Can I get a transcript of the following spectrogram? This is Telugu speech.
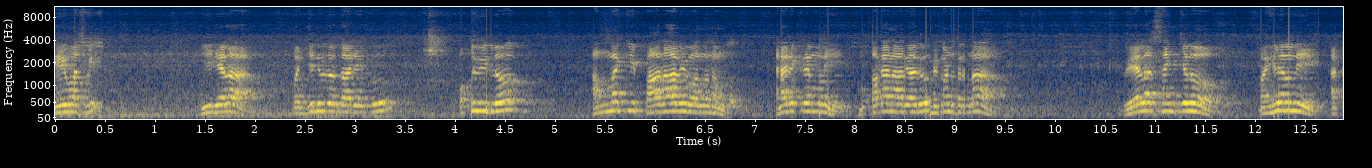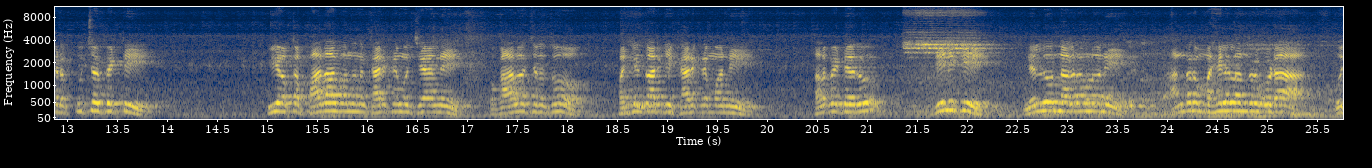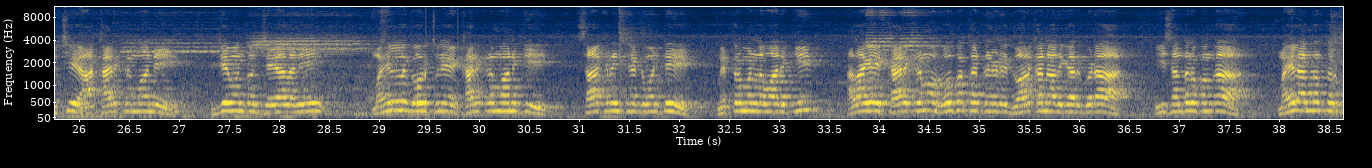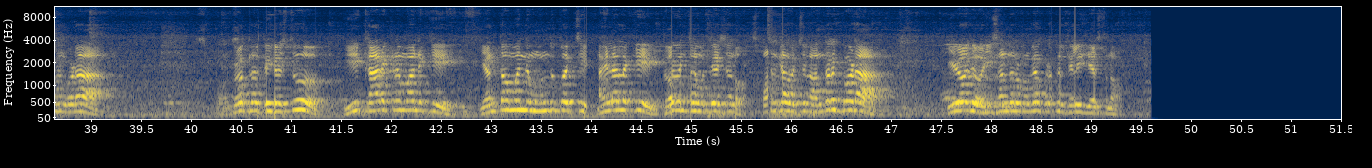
జయవాసవి ఈ నెల పద్దెనిమిదో తారీఖు పొక్కువీధిలో అమ్మకి పాదాభివందనం కార్యక్రమాన్ని ముప్పగానాథ్ గారు పెట్టుకుంటున్న వేల సంఖ్యలో మహిళల్ని అక్కడ కూర్చోబెట్టి ఈ యొక్క పాదాభివందనం కార్యక్రమం చేయాలని ఒక ఆలోచనతో పద్దెనిమిది తారీఖు ఈ కార్యక్రమాన్ని తలపెట్టారు. దీనికి నెల్లూరు నగరంలోని అందరూ మహిళలందరూ కూడా వచ్చి ఆ కార్యక్రమాన్ని విజయవంతం చేయాలని మహిళలను గౌరవించుకునే కార్యక్రమానికి సహకరించినటువంటి మిత్రమండల వారికి అలాగే ఈ కార్యక్రమం రూపకర్త ద్వారకానాథ్ గారికి కూడా ఈ సందర్భంగా మహిళలందరి తరఫున కూడా కృతజ్ఞత చేస్తూ ఈ కార్యక్రమానికి ఎంతోమంది ముందుకొచ్చి మహిళలకి గౌరవించిన ఉద్దేశంలో స్పష్టంగా వచ్చిన అందరికి కూడా ఈరోజు ఈ సందర్భంగా కృతజ్ఞతలు తెలియజేస్తున్నాం.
